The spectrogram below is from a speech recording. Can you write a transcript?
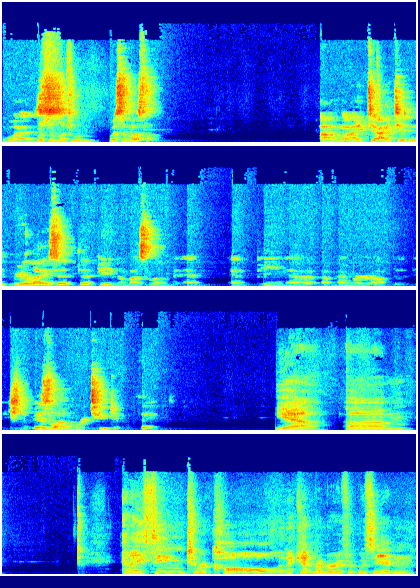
was Was a Muslim? was a Muslim. Um, I, I didn't realize that, that being a Muslim and, and being a, a member of the Nation of Islam were two different things. Yeah. Um, and I seem to recall, and I can't remember if it was in,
